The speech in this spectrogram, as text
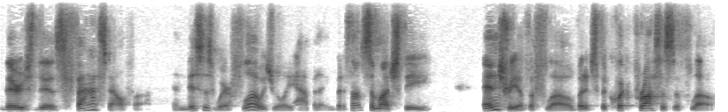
there's this fast alpha. And this is where flow is really happening. But it's not so much the entry of the flow, but it's the quick process of flow.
